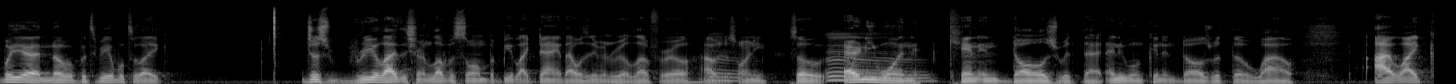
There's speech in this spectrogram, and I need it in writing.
But yeah, no, but to be able to like just realize that you're in love with someone, but be like, dang, that wasn't even real love for real. I was just horny. So anyone can indulge with that. Anyone can indulge with the wow. I like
